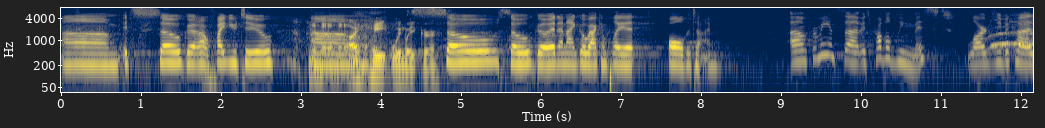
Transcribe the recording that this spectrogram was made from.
Um, it's so good. I'll fight you too. Um, I hate Wind Waker. So, so good. And I go back and play it all the time. Um, for me, it's uh, it's probably Myst, largely because.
